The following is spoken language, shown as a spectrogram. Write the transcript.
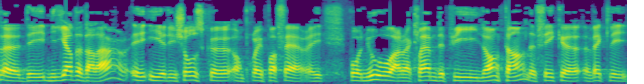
euh, des milliards de dollars, il y a des choses qu'on ne pourrait pas faire. Et pour nous, on réclame depuis longtemps le fait qu'avec les,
